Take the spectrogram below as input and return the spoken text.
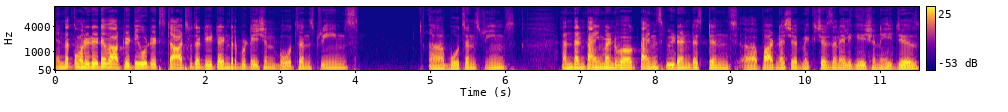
In the quantitative aptitude, it starts with the data interpretation, boats and streams, uh, boats and streams, and then time and work, time, speed and distance, uh, partnership, mixtures and alligation, ages,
